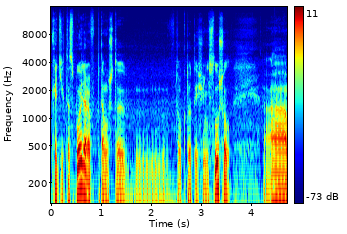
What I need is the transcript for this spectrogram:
каких-то спойлеров, потому что вдруг кто-то еще не слушал. А,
